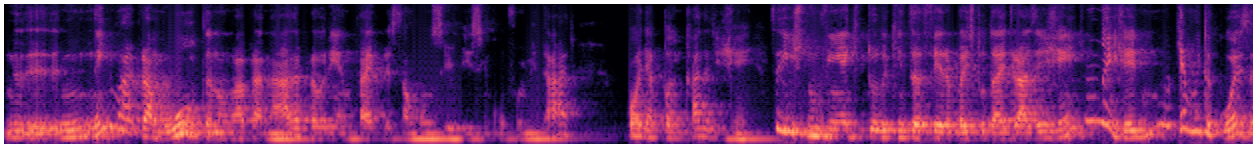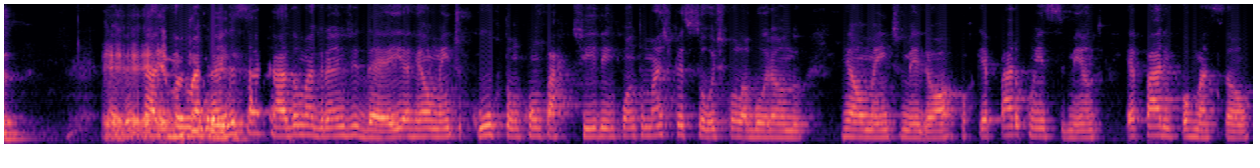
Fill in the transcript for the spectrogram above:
nem vai para multa, não vai para nada, para orientar e prestar um bom serviço em conformidade. Olha a pancada de gente. Se a gente não vir aqui toda quinta-feira para estudar e trazer gente, não tem jeito, não quer muita coisa. É, é verdade, é foi uma coisa. grande sacada, uma grande ideia. Realmente curtam, compartilhem. Quanto mais pessoas colaborando, realmente melhor, porque é para o conhecimento, é para a informação.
